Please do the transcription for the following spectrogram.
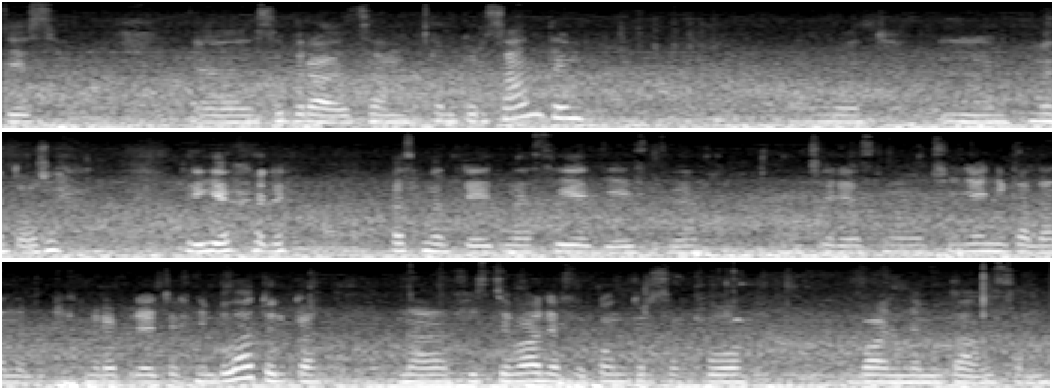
здесь э, собираются конкурсанты. Вот. И мы тоже приехали посмотреть на все действия. Интересно очень. Я никогда на таких мероприятиях не была, только на фестивалях и конкурсах по бальным танцам.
